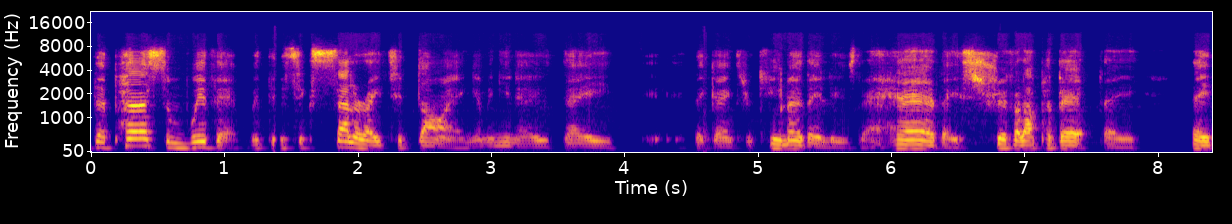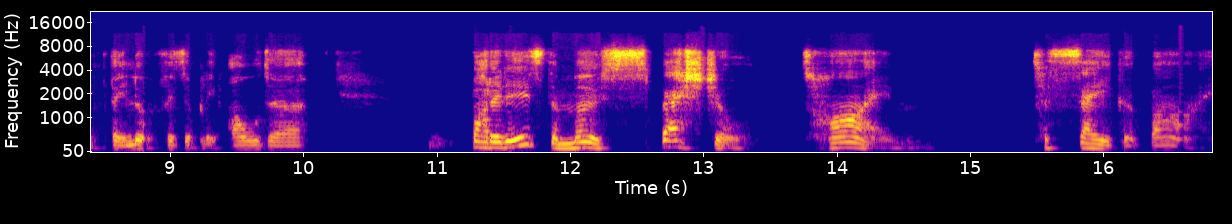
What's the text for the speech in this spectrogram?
the person with it with this accelerated dying. I mean, you know, they they're going through chemo, they lose their hair, they shrivel up a bit, they they they look visibly older. But it is the most special time to say goodbye.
